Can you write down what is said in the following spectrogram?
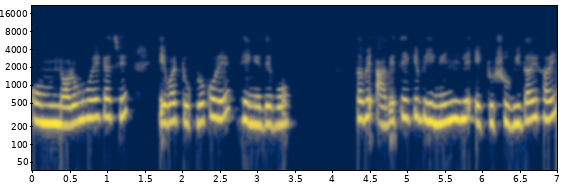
কম নরম হয়ে গেছে, এবার টুকরো করে ভেঙে দেব। তবে আগে থেকে ভেঙে নিলে একটু সুবিধাই হয়।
